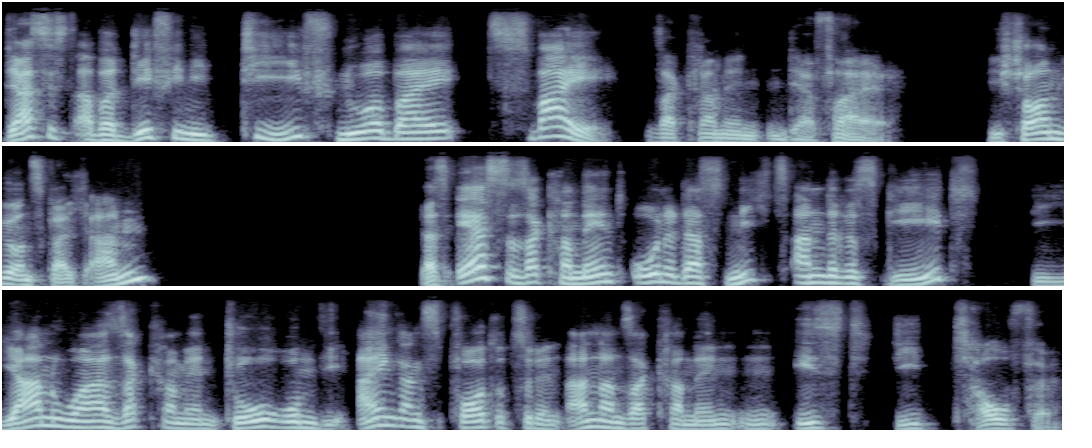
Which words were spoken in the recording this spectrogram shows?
Das ist aber definitiv nur bei zwei Sakramenten der Fall. Die schauen wir uns gleich an. Das erste Sakrament, ohne das nichts anderes geht, die Janua Sacramentorum, die Eingangspforte zu den anderen Sakramenten, ist die Taufe.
